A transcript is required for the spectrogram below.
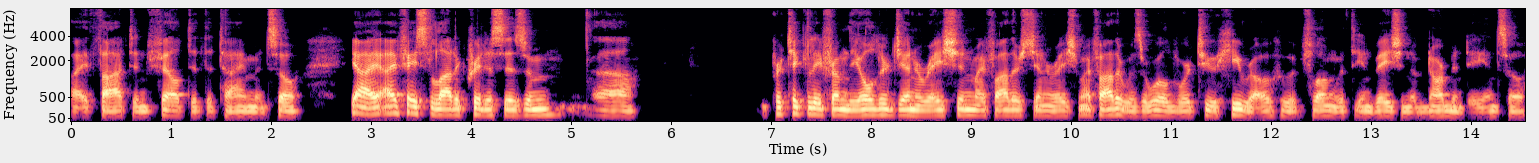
I thought and felt at the time. And so, yeah, I, I faced a lot of criticism, uh, particularly from the older generation, my father's generation. My father was a World War II hero who had flown with the invasion of Normandy. And so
